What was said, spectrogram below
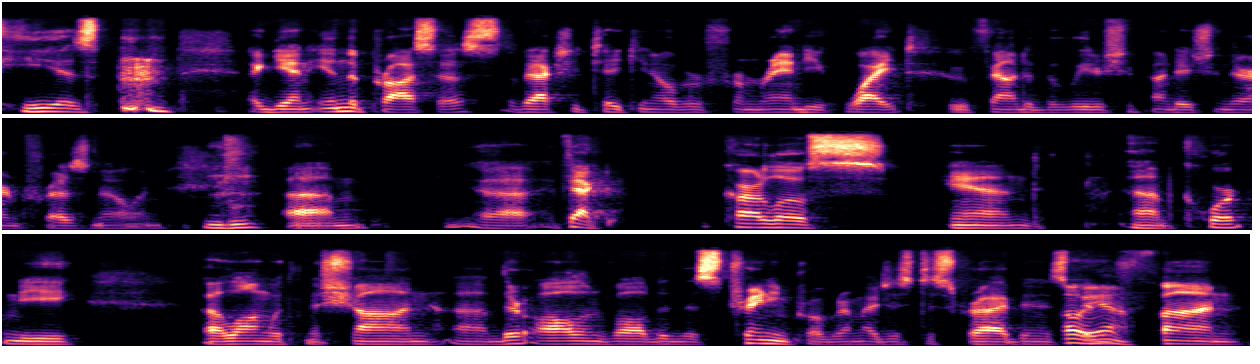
he is again in the process of actually taking over from Randy White, who founded the Leadership Foundation there in Fresno. And mm-hmm. um, uh, in fact, Carlos and um, Courtney, along with Mashawn, um, they're all involved in this training program I just described, and it's oh, been yeah. fun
